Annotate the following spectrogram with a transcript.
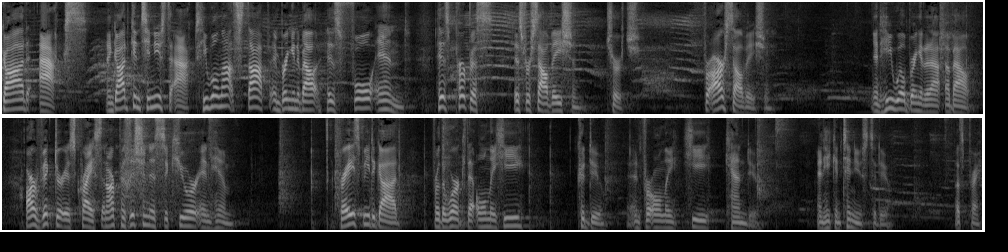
God acts. And God continues to act. He will not stop in bringing about his full end. His purpose is for salvation, church, for our salvation. And he will bring it about. Our victor is Christ, and our position is secure in him. Praise be to God for the work that only he could do and for only he can do and he continues to do. Let's pray.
